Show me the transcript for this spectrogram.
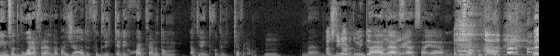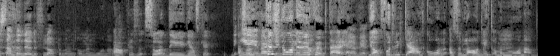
det är inte så att våra föräldrar bara ja du får dricka, det är självklart att, de, att jag inte får dricka för dem. Men Mm. Alltså det är klart att de inte badass det. as I am. Liksom. Men samtidigt är du förlåt om en, om en månad. ja precis, så det är ju ganska... Det är alltså, ju verkligen förstår du hur sjukt det här är? Jag vet. Mm. får dricka alkohol alltså lagligt om en månad.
